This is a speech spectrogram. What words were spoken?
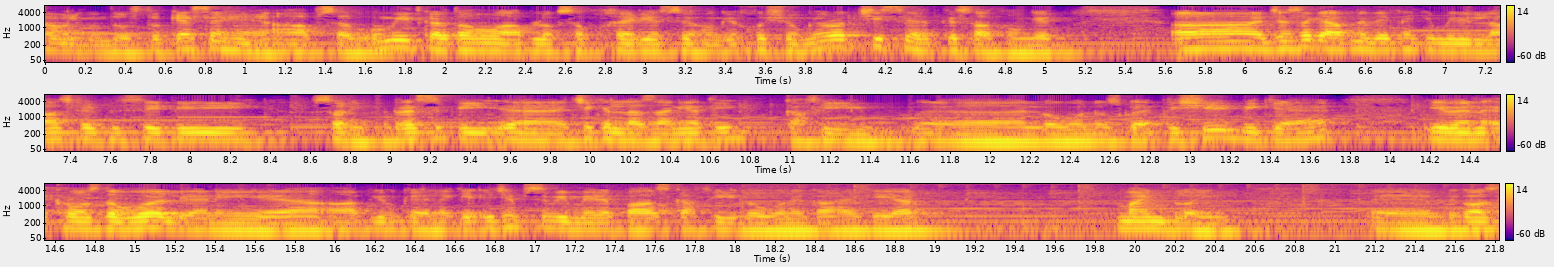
असलम दोस्तों, कैसे हैं आप सब? उम्मीद करता हूँ आप लोग सब खैरियत से होंगे, खुश होंगे और अच्छी सेहत के साथ होंगे। जैसा कि आपने देखा कि मेरी last recipe sorry recipe chicken lasagna थी। काफ़ी लोगों ने उसको अप्रिशिएट भी किया है। इवन अक्रॉस द वर्ल्ड यानी आप यूँ कह लें कि इजिप्ट से भी मेरे पास काफ़ी लोगों ने कहा है कि यार माइंड ब्लोइंग बिकॉज़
